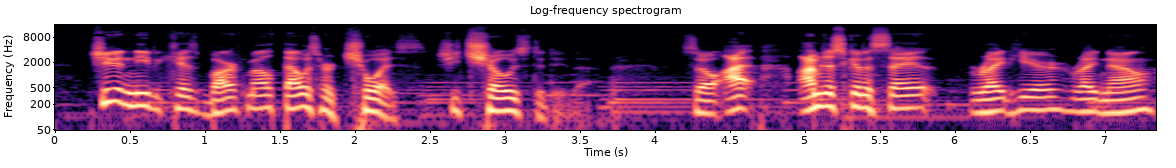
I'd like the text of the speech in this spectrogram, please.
she didn't need to kiss Barf Mouth. That was her choice. She chose to do that. So I, I'm just gonna say it right here, right now.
